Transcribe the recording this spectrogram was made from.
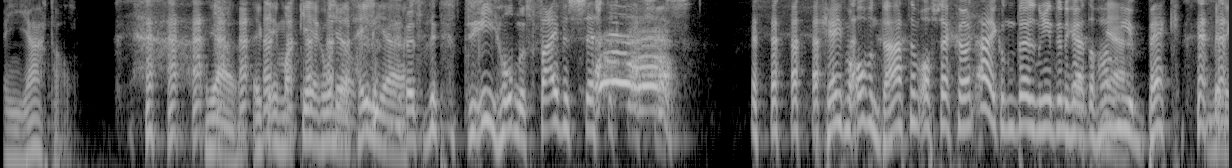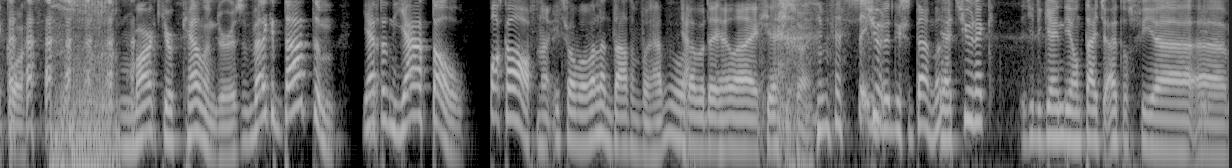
een jaartal. Ja, ik, ik markeer gewoon Chill. het hele jaar. Het 365 pixels. Geef me of een datum of zeg gewoon, ah, ik kom in 2023 uit, of hou Ja. je bek. Binnenkort. Mark your calendars. Welke datum? Je hebt een jaartal. Fuck off. nou, iets waar we wel een datum voor hebben, voordat Ja. we er heel erg... eh, Sorry. 27 september. Ja, Tunic. Weet je, die game die al een tijdje uit was via eh,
